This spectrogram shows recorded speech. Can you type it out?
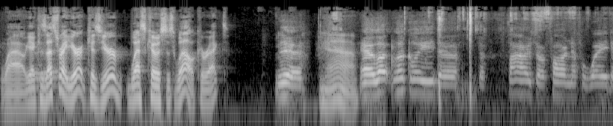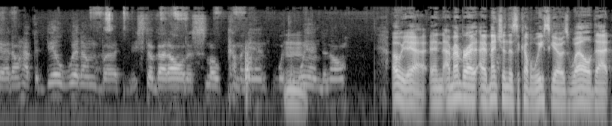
Wow, yeah, because that's right. You're because you're West Coast as well, correct? yeah, Yeah. yeah. Lu- luckily, the the fires are far enough away that I don't have to deal with them, but you still got all the smoke coming in with Mm. the wind and all. Oh yeah, and I remember I, I mentioned this a couple weeks ago as well. That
